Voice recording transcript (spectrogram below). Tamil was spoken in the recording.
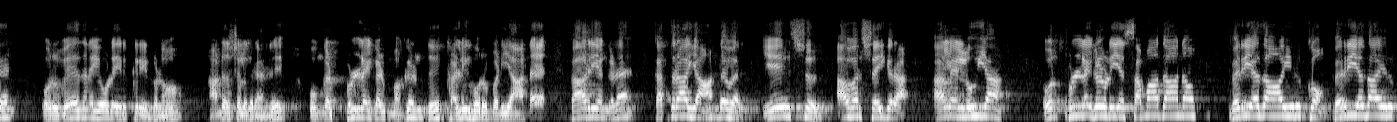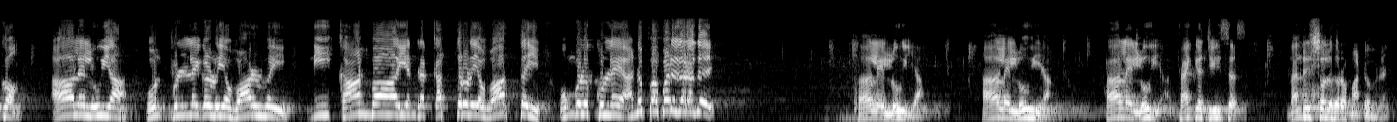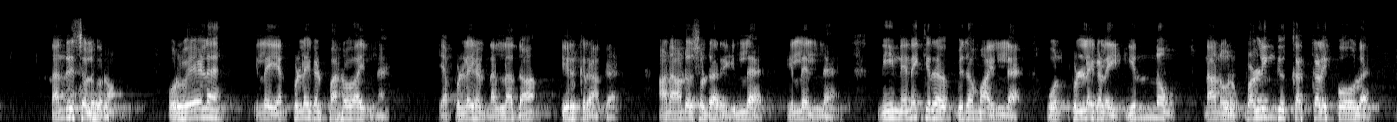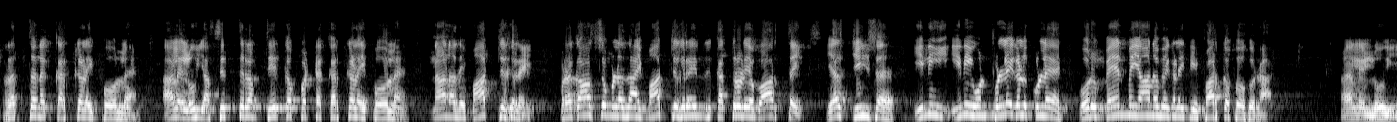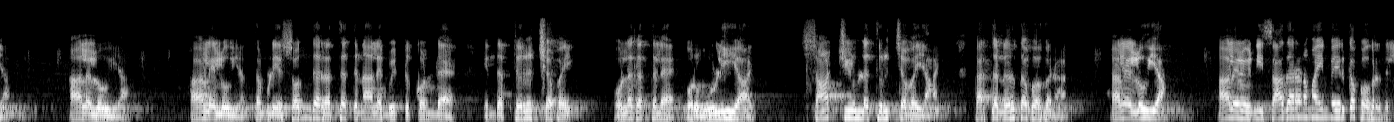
ஒரு வேதனையோடு இருக்கிறீர்களோ ஆண்டவர் சொல்கிறாரு உங்கள் பிள்ளைகள் மகிழ்ந்து களி கூறும்படியான காரியங்களை கத்ராய ஆண்டவர் இயேசு அவர் செய்கிறார். அல்ல லூயா உன் பிள்ளைகளுடைய சமாதானம் பெரியதா இருக்கும் பெரியதா இருக்கும். ஆலலூயா. உன் பிள்ளைகளுடைய வாழ்வை நீ காண்பா என்ற கர்த்தருடைய வார்த்தை உங்களுக்குள்ளே அனுப்பப்படுகிறது. ஹாலே லூயா ஹாலே லூயா ஹாலே லூயா தேங்க்யூ ஜீசஸ் நன்றி சொல்லுகிறோம் ஆண்டவரே. நன்றி சொல்லுகிறோம். ஒருவேளை இல்லை என் பிள்ளைகள் பரவாயில்லை. என் பிள்ளைகள் நல்லா தான் இருக்கிறாங்க. ஆனால் ஆண்டவர் சொல்றாரு இல்லை இல்லை இல்லை. நீ நினைக்கிற விதமா இல்லை. உன் பிள்ளைகளை இன்னும் நான் ஒரு பளிங்கு கற்களை போல இரத்தன கற்களை போல அலையிலூயா சித்திரம் தீர்க்கப்பட்ட கற்களை போல நான் அதை மாற்றுகிறேன். பிரகாசம் உள்ளதாய் மாற்றுகிறேன் என்று வார்த்தை. எஸ் ஜீச இனி இனி உன் பிள்ளைகளுக்குள்ளே ஒரு மேன்மையானவைகளை நீ பார்க்க போகிறாய். அலை லூயா ஆல லூயா ஆலை லூயா தம்முடைய சொந்த இரத்தத்தினால மீட்டு கொண்ட இந்த திருச்சபை உலகத்தில் ஒரு ஒளியாய் சாட்சியுள்ள திருச்சபையாய் கர்த்தர் நிறுத்த போகிறார். ஹalleluya ஹalleluya நீ சாதாரணமாக இனிமே இருக்க போகிறது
